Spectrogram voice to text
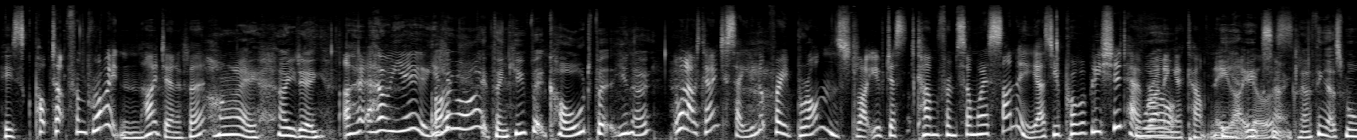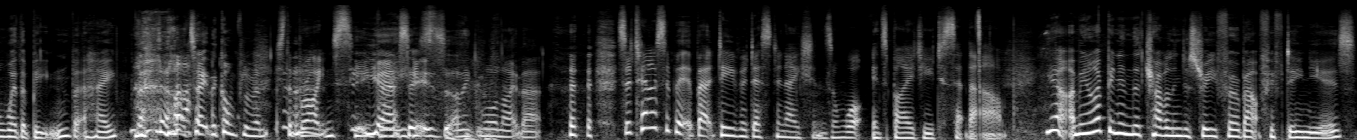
who's popped up from Brighton. Hi, Jennifer. Hi, how are you doing? Uh, How are you? you I'm look- all right, thank you. A bit cold, but you know. well, I was going to say, you look very bronzed, like you've just come from somewhere sunny, as you probably should have running a company yeah, like yours. exactly. I think that's more weather beaten, but hey, I'll take the compliment. It's the Brighton sea breeze. yes, it is. I think more like that. So tell us a bit about Diva Destinations and what inspired you to set that up. Yeah, I mean, I've been in the travel industry for about 15 years.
